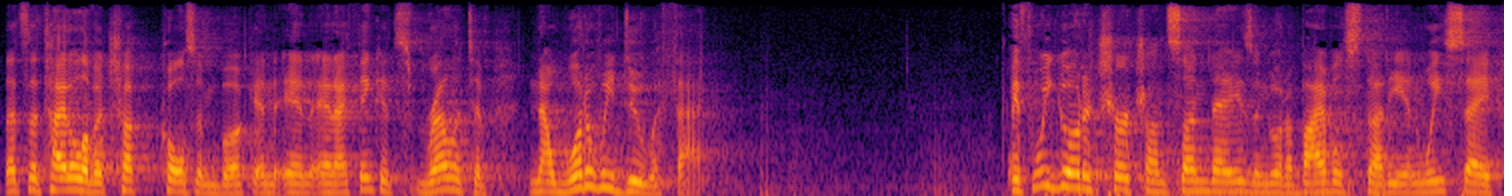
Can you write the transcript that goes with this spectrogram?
That's the title of a Chuck Colson book, and, and, and I think it's relative. Now, what do we do with that? If we go to church on Sundays and go to Bible study and we say,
